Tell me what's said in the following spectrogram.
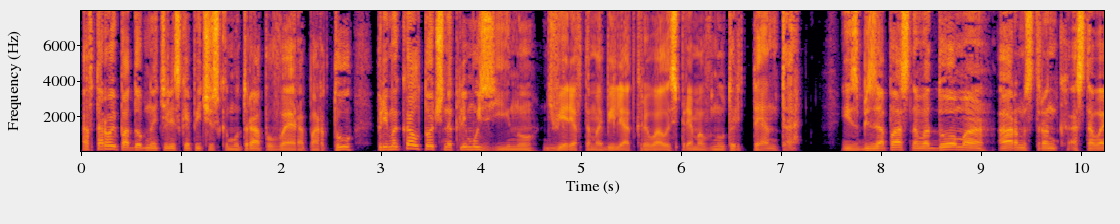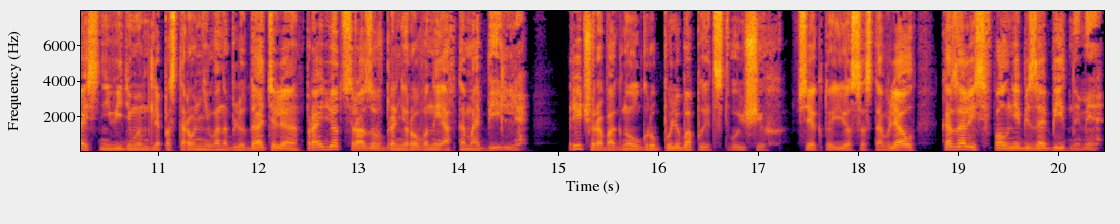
а второй, подобно телескопическому трапу в аэропорту, примыкал точно к лимузину, дверь автомобиля открывалась прямо внутрь тента. Из безопасного дома Армстронг, оставаясь невидимым для постороннего наблюдателя, пройдет сразу в бронированный автомобиль. Ричард обогнул группу любопытствующих. Все, кто ее составлял, казались вполне безобидными.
